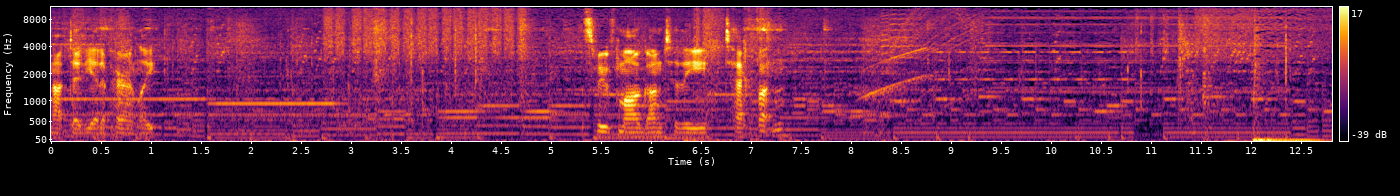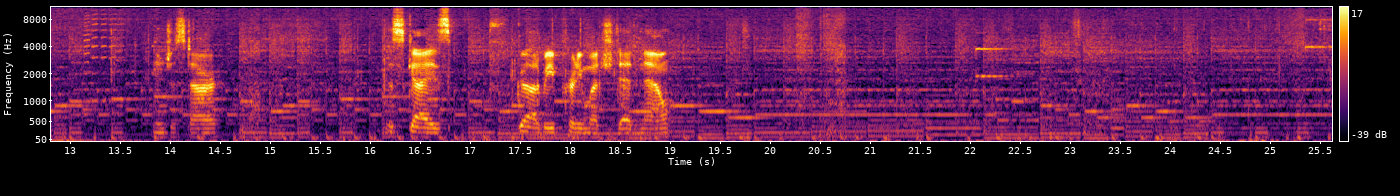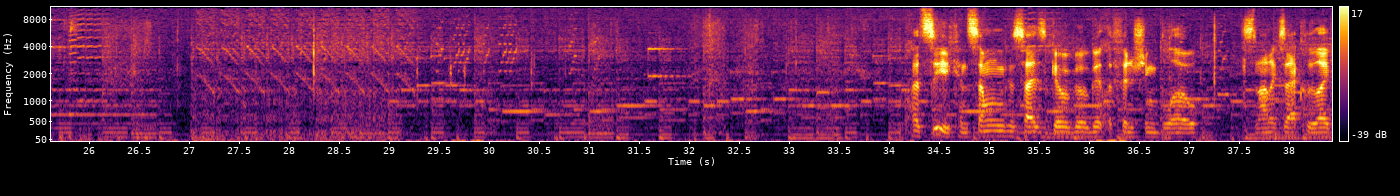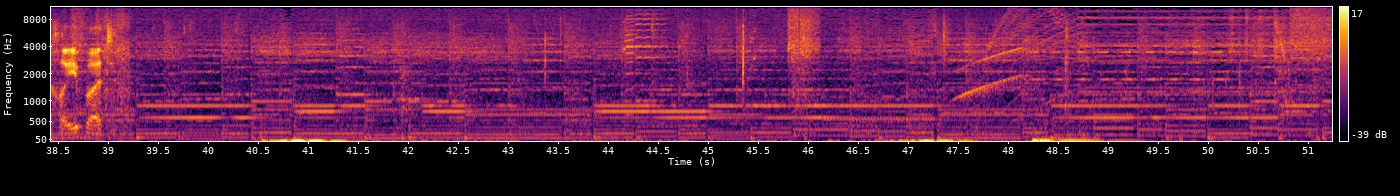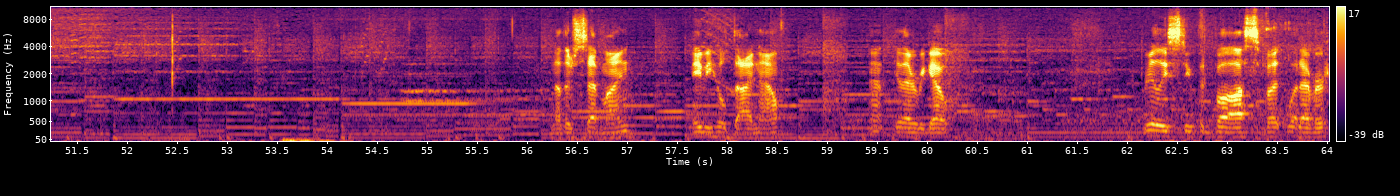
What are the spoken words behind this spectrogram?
not dead yet, apparently. Let's move Mog onto the attack button. Ninja Star. This guy's gotta be pretty much dead now. Let's see, can someone besides Go-Go get the finishing blow? It's not exactly likely, but... Another step mine. Maybe he'll die now. Ah, yeah, there we go. Really stupid boss, but whatever.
